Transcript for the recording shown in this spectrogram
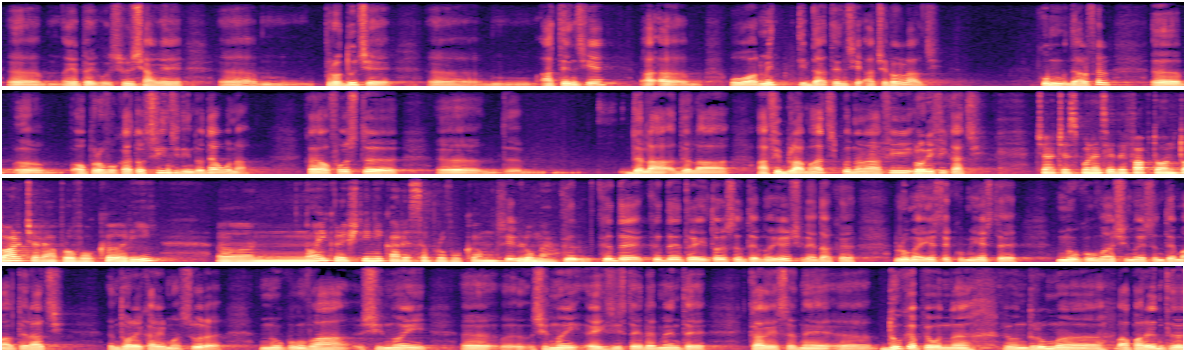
repercusiuni și are uh, produce uh, atenție, uh, uh, o anumit tip de atenție a celorlalți. Cum, de altfel, uh, uh, au provocat-o Sfinții din totdeauna, care au fost uh, uh, de la, de la a fi blamați până la a fi glorificați. Ceea ce spuneți e de fapt o întoarcere a provocării uh, noi creștinii care să provocăm Sigur, lumea. Cât, cât, de, cât de trăitori suntem noi înșine, dacă lumea este cum este, nu cumva și noi suntem alterați într-o oarecare măsură, nu cumva și noi, uh, și noi există elemente care să ne uh, ducă pe un, pe un drum aparent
